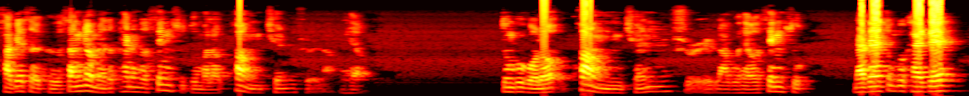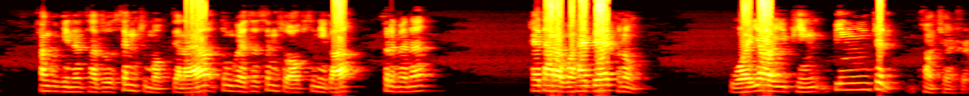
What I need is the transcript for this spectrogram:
밖에서그상점에서파는거생수정말로矿泉水라고해요 중국어로 矿泉水라고 해요. 생수. 나중에 중국 갈 때 한국인은 자주 생수 먹잖아요. 중국에서 생수 없으니까 그러면은 해달라고 할 때 그럼 我要一瓶冰镇矿泉水.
